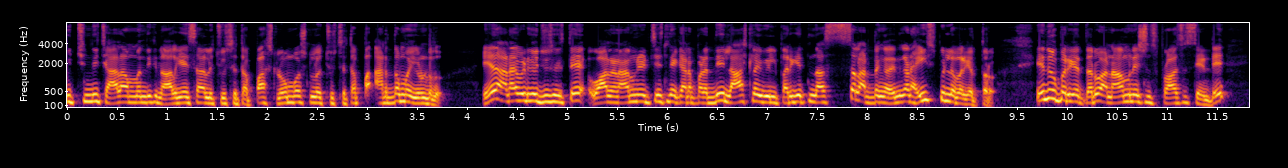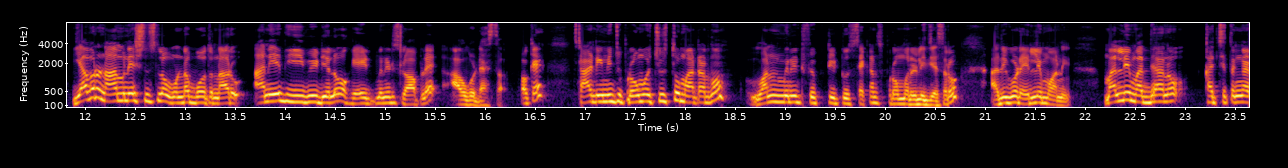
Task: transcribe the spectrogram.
గుచ్చింది చాలా మందికి నాలుగైదు సార్లు చూస్తే తప్ప స్లో మోషన్లో చూస్తే తప్ప అర్థమై ఉండదు. ఏదో అడవిడిగా చూసేస్తే వాళ్ళు నామినేట్ చేసినే కనపడద్ది లాస్ట్లో వీళ్ళు పరిగెత్తింది అస్సలు అర్థం కాదు. ఎందుకంటే హై స్పీడ్లో పరిగెత్తారు. ఎందుకు పరిగెత్తారు? ఆ నామినేషన్స్ ప్రాసెస్ ఏంటి? ఎవరు నామినేషన్స్లో ఉండబోతున్నారు అనేది ఈ వీడియోలో ఒక ఎయిట్ మినిట్స్ లోపలే అవగొట్టేస్తాం ఓకే స్టార్టింగ్ నుంచి ప్రోమో చూస్తూ మాట్లాడదాం. One minute fifty two seconds promo release చేశారు. అది కూడా ఎర్లీ మార్నింగ్ మళ్ళీ మధ్యాహ్నం ఖచ్చితంగా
